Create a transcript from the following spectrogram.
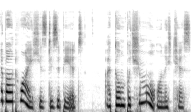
About why he's disappeared. О том, почему он исчез.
